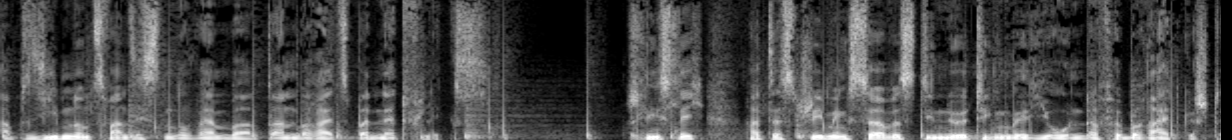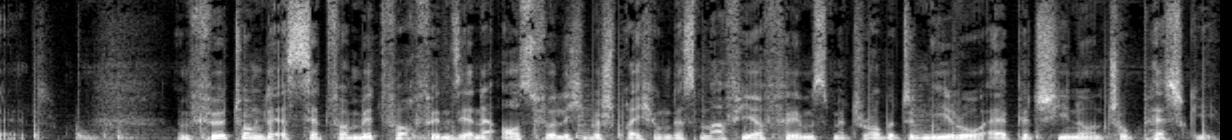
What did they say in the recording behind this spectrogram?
Ab 27. November dann bereits bei Netflix. Schließlich hat der Streaming-Service die nötigen Millionen dafür bereitgestellt. Im Feuilleton der SZ vom Mittwoch finden Sie eine ausführliche Besprechung des Mafia-Films mit Robert De Niro, Al Pacino und Joe Pesci.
